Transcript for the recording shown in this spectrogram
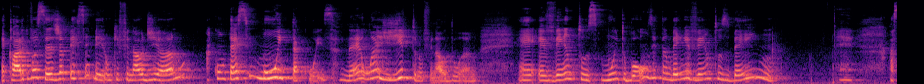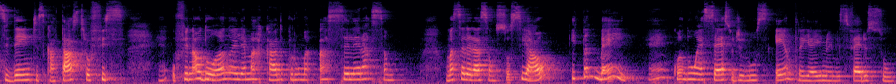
É claro que vocês já perceberam que final de ano acontece muita coisa, né? Um agito no final do ano. É, eventos muito bons e também eventos bem é, acidentes, catástrofes. É, o final do ano ele é marcado por uma aceleração, uma aceleração social e também, é, quando um excesso de luz entra, e aí no hemisfério sul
